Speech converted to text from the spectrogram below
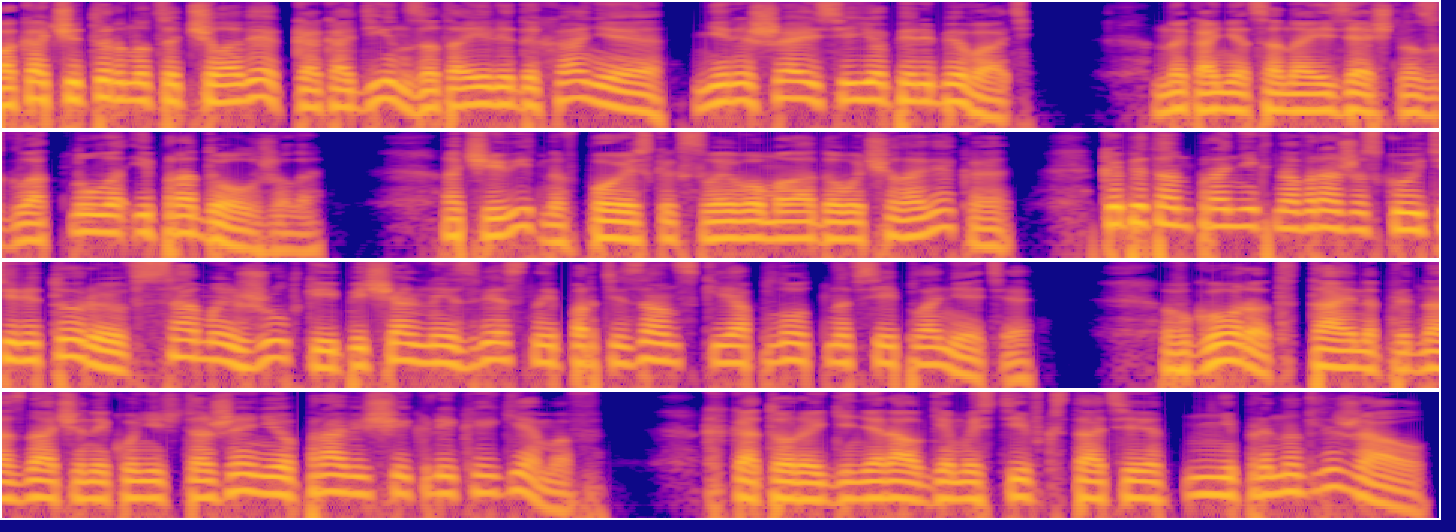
пока четырнадцать человек, как один, затаили дыхание, не решаясь ее перебивать. Наконец она изящно сглотнула и продолжила. Очевидно, в поисках своего молодого человека капитан проник на вражескую территорию в самый жуткий и печально известный партизанский оплот на всей планете — в город, тайно предназначенный к уничтожению правящей кликой гемов, к которой генерал Гемостив, кстати, не принадлежал,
